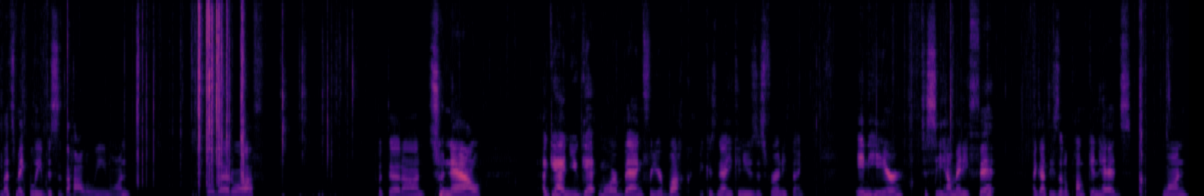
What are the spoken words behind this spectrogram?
let's make believe this is the Halloween one. Pull that off. Put that on. So now, again, you get more bang for your buck because now you can use this for anything. In here, to see how many fit, I got these little pumpkin heads. One,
